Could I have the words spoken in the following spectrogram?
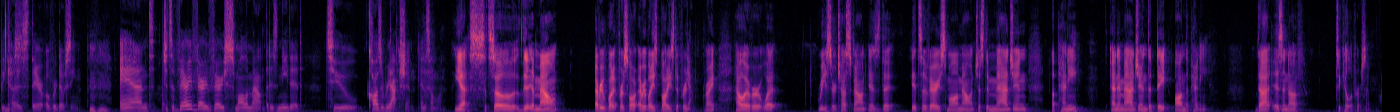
because they're overdosing. Mm-hmm. And it's a very, very, very small amount that is needed to cause a reaction in someone. Yes. So the amount, everybody, first of all, everybody's body's different, Yeah. right? However, what research has found is that it's a very small amount. Just imagine a penny and imagine the date on the penny. That is enough to kill a person. Wow.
